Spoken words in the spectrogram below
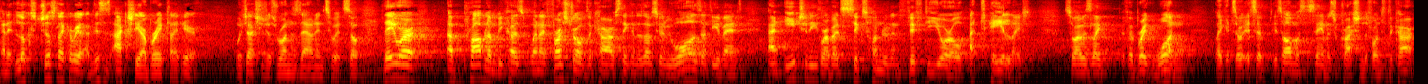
and it looks just like a real, and this is actually our brake light here which actually just runs down into it. So they were a problem because when I first drove the car, I was thinking there's obviously going to be walls at the event, and each of these were about 650 euro a tail light. So I was like, if I break one, like it's a, it's a, it's almost the same as crashing the front of the car.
